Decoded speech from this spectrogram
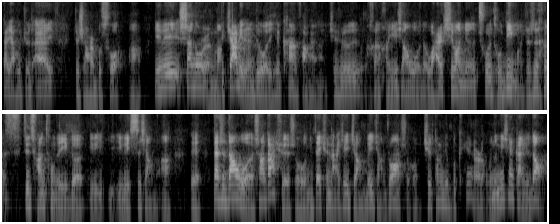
大家会觉得哎，这小孩不错啊。因为山东人嘛，家里人对我的一些看法呀，其实很很影响我的。我还是希望你能出人头地嘛，这是 最传统的一个 一一个思想的啊。对，但是当我上大学的时候，你再去拿一些奖杯奖状的时候，其实他们就不 care 了。我能明显感觉到，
